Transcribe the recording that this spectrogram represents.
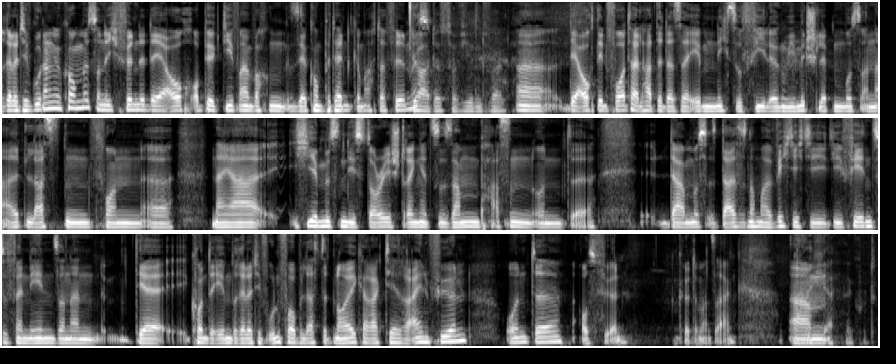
relativ gut angekommen ist und ich finde, der auch objektiv einfach ein sehr kompetent gemachter Film ist. Ja, das auf jeden Fall. Äh, der auch den Vorteil hatte, dass er eben nicht so viel irgendwie mitschleppen muss an Altlasten von, äh, naja, hier müssen die Storystränge zusammenpassen und äh, da, muss, da ist es nochmal wichtig, die, die Fäden zu vernähen, sondern der konnte eben relativ unvorbelastet neue Charaktere einführen und äh, ausführen, könnte man sagen. Ähm, ja, gut.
